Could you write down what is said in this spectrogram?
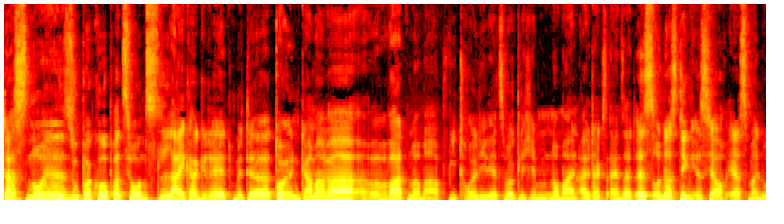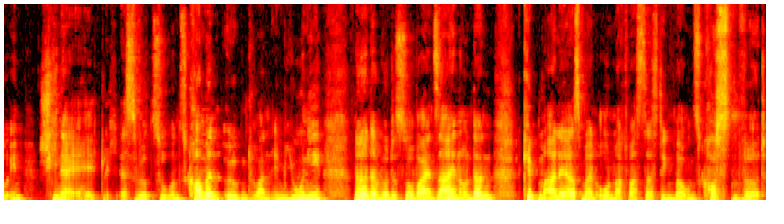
Das neue Super-Kooperations-Leica-Gerät mit der tollen Kamera. Warten wir mal ab, wie toll die jetzt wirklich im normalen Alltagseinsatz ist. Und das Ding ist ja auch erstmal nur in China erhältlich. Es wird zu uns kommen, irgendwann im Juni. Ne, dann wird es soweit sein. Und dann kippen alle erstmal in Ohnmacht, was das Ding bei uns kosten wird.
